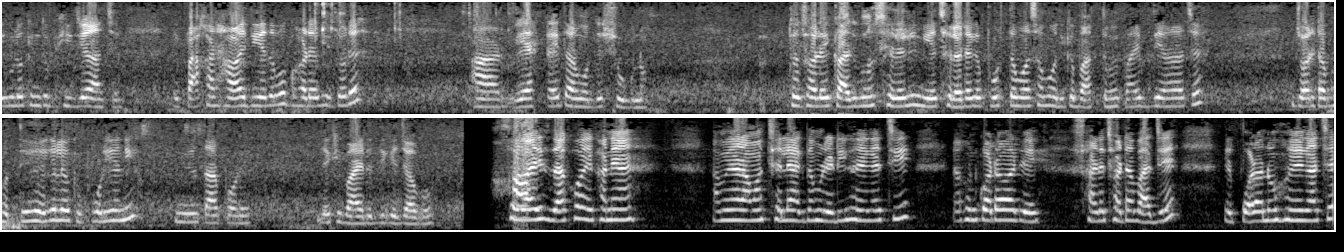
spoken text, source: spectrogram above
এগুলো কিন্তু ভিজে আছে। এই পাখার হাওয়ায় দিয়ে দেবো ঘরের ভিতরে। আর একটাই তার মধ্যে শুকনো। তো চলো এই কাজগুলো নিই নিয়ে ছেলেটাকে পড়তে বসাবো, ওদিকে বাথরুমে পাইপ দেওয়া আছে। জলটা ভর্তি হয়ে গেলে ওকে পরিয়ে নিই নিয়ে তারপরে দেখি বাইরের দিকে যাব। সো গাইস দেখো এখানে আমি আর আমার ছেলে একদম রেডি হয়ে গেছি। এখন কটা বাজে? সাড়ে ছটা বাজে। এর পড়ানো হয়ে গেছে।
